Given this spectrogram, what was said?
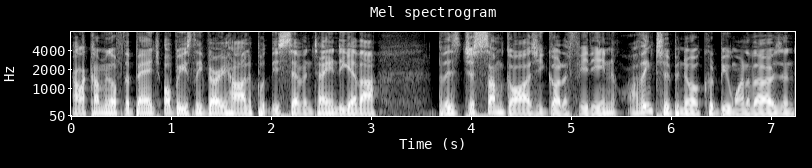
Uh, coming off the bench, obviously very hard to put this 17 together, but there's just some guys you've got to fit in. I think Tupouniua could be one of those, and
